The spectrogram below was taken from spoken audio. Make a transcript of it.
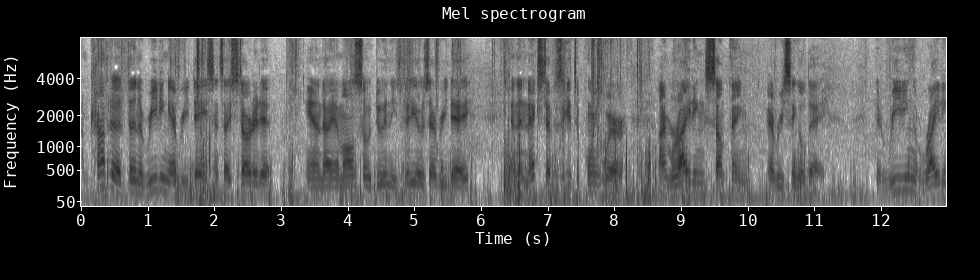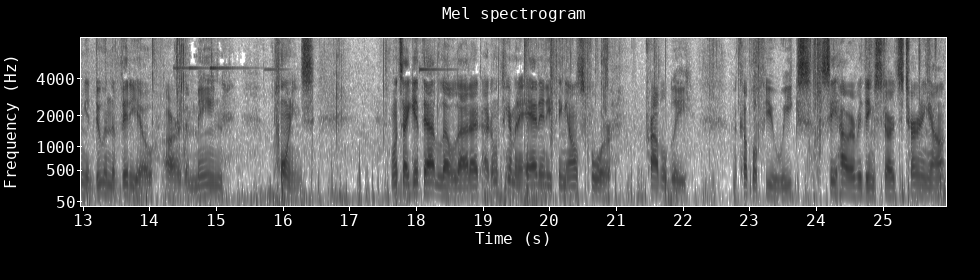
I'm confident I've done a reading every day since I started it and I am also doing these videos every day. And the next step is to get to a point where I'm writing something every single day that reading, writing, and doing the video are the main points. Once I get that leveled out, I, I don't think I'm going to add anything else for probably a couple few weeks. See how everything starts turning out.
